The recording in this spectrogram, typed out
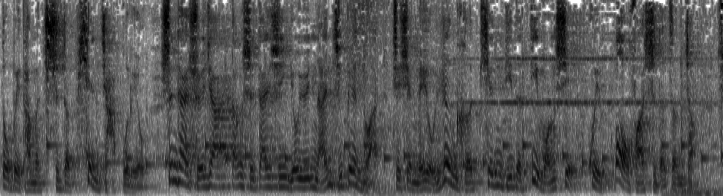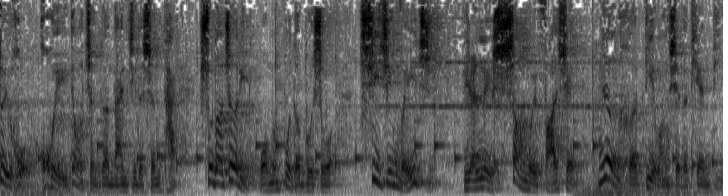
都被他们吃得片甲不留。生态学家当时担心，由于南极变暖，这些没有任何天敌的帝王蟹会爆发式的增长，最后毁掉整个南极的生态。说到这里，我们不得不说，迄今为止。人类尚未发现任何帝王蟹的天敌，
